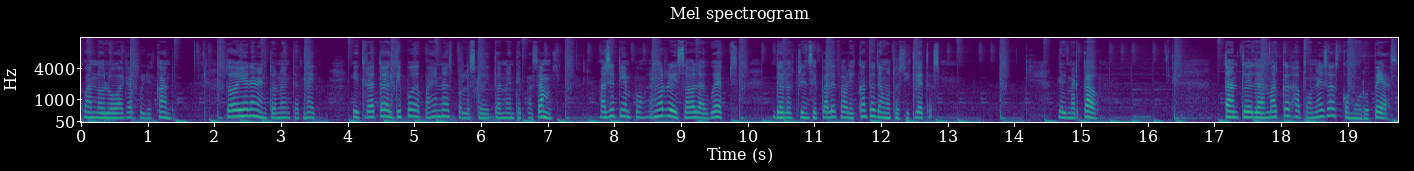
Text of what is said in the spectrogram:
cuando lo vaya publicando. Todo gira en torno a Internet y trata del tipo de páginas por las que habitualmente pasamos. Hace tiempo hemos revisado las webs de los principales fabricantes de motocicletas del mercado, tanto de las marcas japonesas como europeas.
